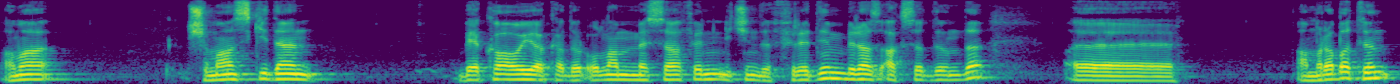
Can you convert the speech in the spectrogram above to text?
Ama Şimanski'den Bekao'ya kadar olan mesafenin içinde Fred'in biraz aksadığında eee Amrabat'ın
